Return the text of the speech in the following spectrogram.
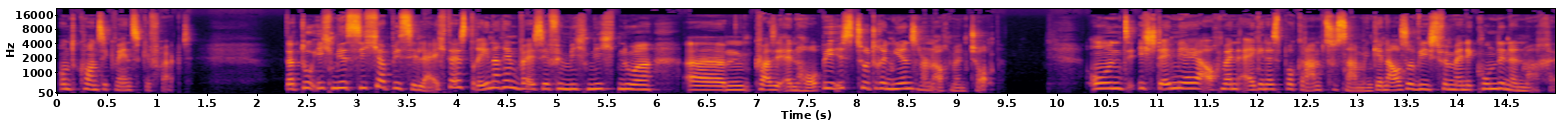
und Konsequenz gefragt. Da tue ich mir sicher ein bisschen leichter als Trainerin, weil es ja für mich nicht nur ähm, quasi ein Hobby ist zu trainieren, sondern auch mein Job. Und ich stelle mir ja auch mein eigenes Programm zusammen, genauso wie ich es für meine Kundinnen mache.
